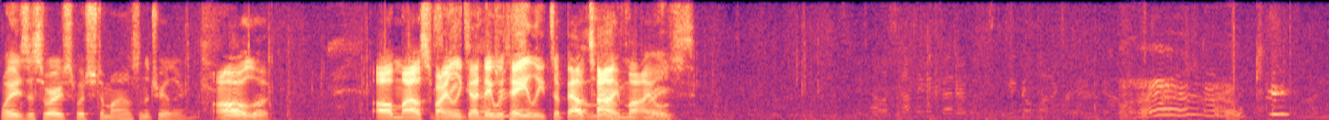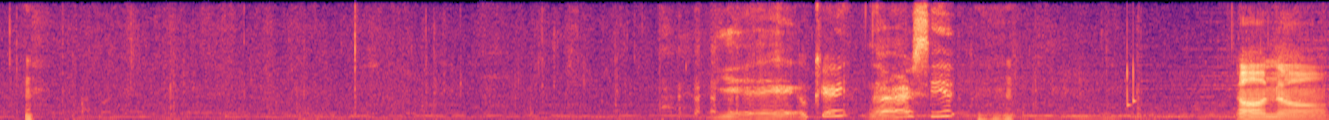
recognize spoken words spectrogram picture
Wait, is this where I switched to Miles in the trailer? Oh, look. Oh, Miles finally got a date with Hailey. It's about love time, Miles. Yeah, okay. All right, I see it. Oh no.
